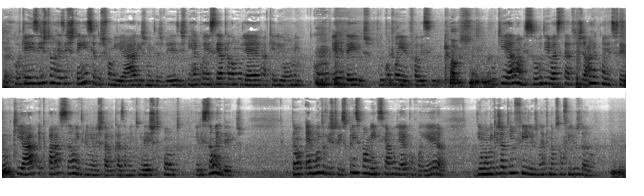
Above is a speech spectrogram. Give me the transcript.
Certo. Porque existe uma resistência dos familiares, muitas vezes, em reconhecer aquela mulher, aquele homem, como herdeiros do companheiro falecido. Que é um absurdo, né? O que é um absurdo e o STF já reconheceu Sim. que há equiparação entre união estável e casamento neste ponto. Eles são herdeiros. Então é muito visto isso, principalmente se a mulher é companheira de um homem que já tinha filhos, né, que não são filhos dela. Uhum.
